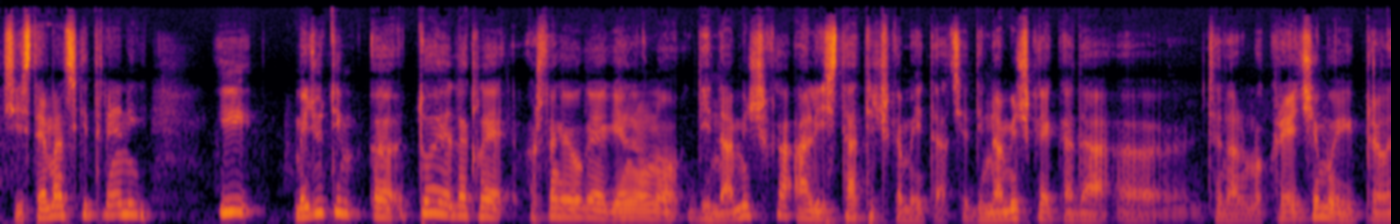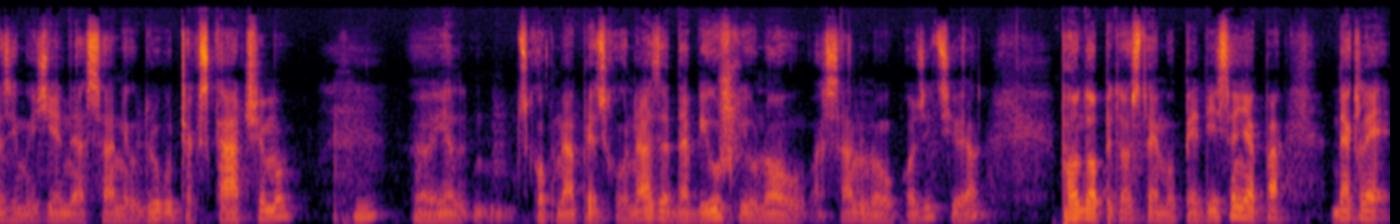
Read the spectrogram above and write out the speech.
sistematski trening i međutim e, to je dakle Ashtanga yoga je generalno dinamička, ali i statička meditacija. Dinamička je kada e, se naravno krećemo i prelazimo iz jedne asane u drugu, čak skačemo, e, jel, skok napred, skok nazad, da bi ušli u novu asanu, novu poziciju, jel? Pa onda opet ostajemo pet disanja, pa dakle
